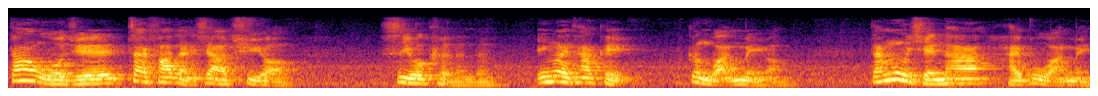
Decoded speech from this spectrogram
当然我觉得再发展下去哈是有可能的，因为它可以更完美嘛，但目前它还不完美。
